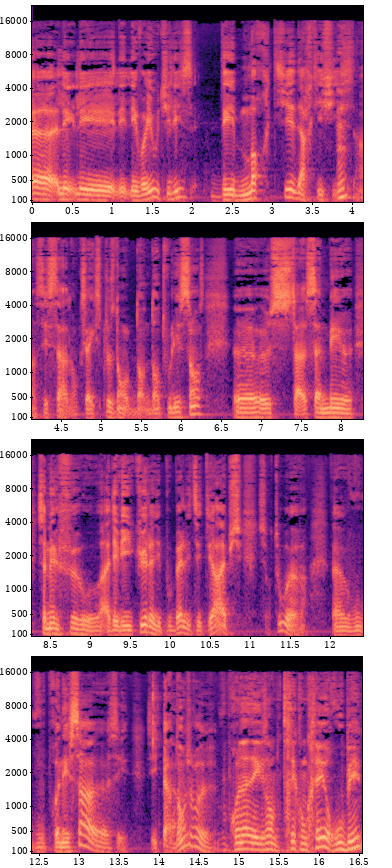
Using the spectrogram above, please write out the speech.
euh, les, les, les voyous utilisent des mortiers d'artifice. Mmh. Hein, c'est ça. Donc ça explose dans, dans, tous les sens. Euh, ça, ça, met, euh, ça met le feu à des véhicules, à des poubelles, etc. Et puis surtout, euh, vous, vous, prenez ça, c'est hyper dangereux. Vous prenez un exemple très concret, Roubaix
